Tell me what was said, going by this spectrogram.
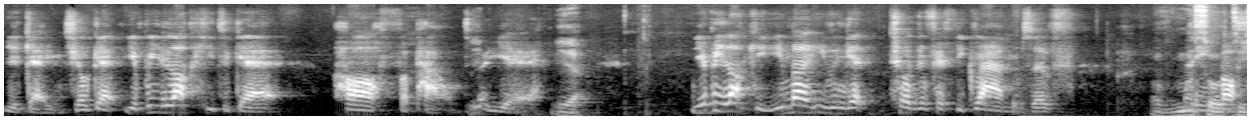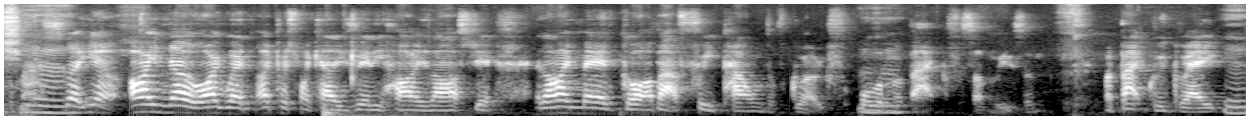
your gains. You'll get you'll be lucky to get half a pound a year. Yeah. You'll be lucky. You might even get 250 grams of Of muscle muscle tissue. mass. So yeah, I know I went. I pushed my calories really high last year, and I may have got about three pounds of growth all on my back for some reason. My back grew great. Yeah.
